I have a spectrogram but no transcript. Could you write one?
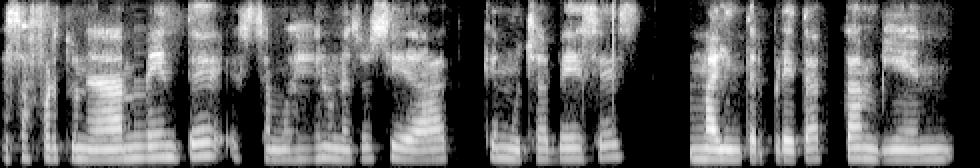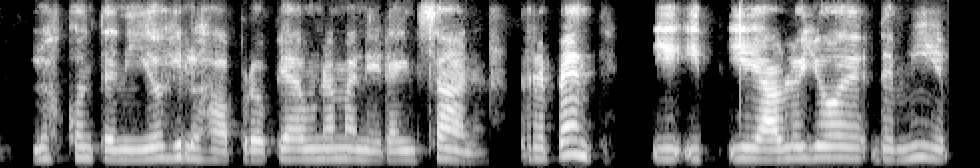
Desafortunadamente estamos en una sociedad que muchas veces malinterpreta también los contenidos y los apropia de una manera insana. De repente, y, hablo yo de, de, mí,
